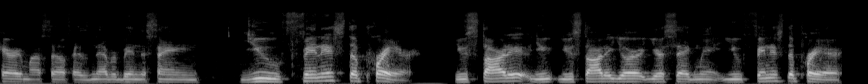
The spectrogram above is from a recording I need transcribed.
carry myself has never been the same. You finished the prayer. You started you you started your your segment. You finished the prayer,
